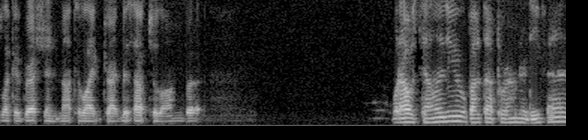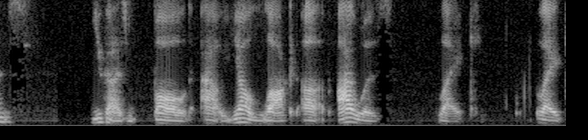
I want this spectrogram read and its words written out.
like aggression, not to like drag this out too long, but what I was telling you about that perimeter defense, you guys balled out. Y'all locked up. I was like like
